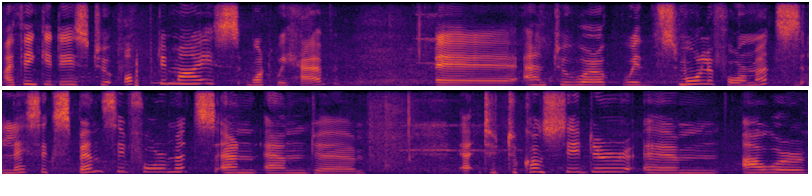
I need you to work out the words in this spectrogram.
I think it is to optimize what we have and to work with smaller formats, less expensive formats, and and uh, uh, to, to, consider um, our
